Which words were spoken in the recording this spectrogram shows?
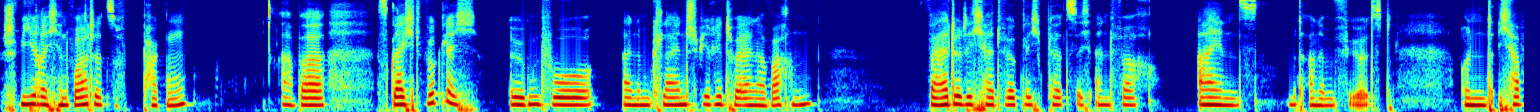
schwierig in Worte zu packen. Aber es gleicht wirklich irgendwo einem kleinen spirituellen Erwachen, weil du dich halt wirklich plötzlich einfach eins mit allem fühlst. Und ich habe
